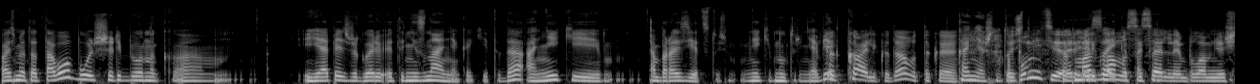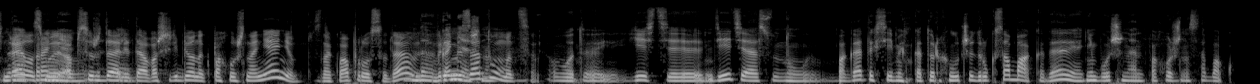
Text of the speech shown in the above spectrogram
возьмет от того больше ребенок И я опять же говорю, это не знания какие-то, да, а некий образец, то есть некий внутренний объект. Как калька, да, вот такая. Конечно. То а есть, помните, реклама социальная была, мне очень нравилась, да, мы няню, обсуждали, да. да, ваш ребенок похож на няню, знак вопроса, да, да время конечно. задуматься. Вот э, есть э, дети, ну, в богатых семьях, в которых лучший друг собака, да, и они больше, наверное, похожи на собаку.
